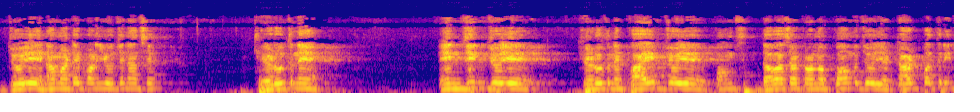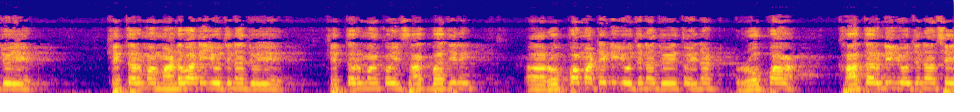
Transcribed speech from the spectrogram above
જોઈએ એના માટે પણ યોજના છે. ખેડૂતને એન્જિન જોઈએ ખેડૂતને પાઇપ જોઈએ પંપ દવા છાંટવાનો પંપ જોઈએ ટાટપત્રી જોઈએ ખેતરમાં માંડવાની યોજના જોઈએ ખેતરમાં કોઈ શાકભાજીની રોપવા માટેની યોજના જોઈએ તો એના રોપા ખાતરની યોજના છે,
